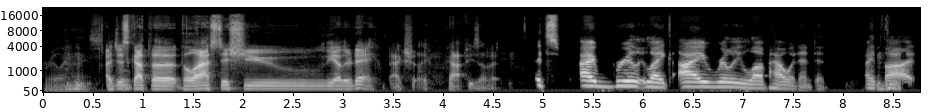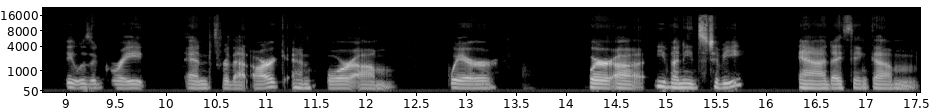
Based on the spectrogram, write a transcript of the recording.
really Mhm. nice. I just got the the last issue the other day. Actually, copies of it. it's I really like I really love how it ended. I Mhm. thought it was a great end for that arc and for um where where uh Eva needs to be. And I think um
